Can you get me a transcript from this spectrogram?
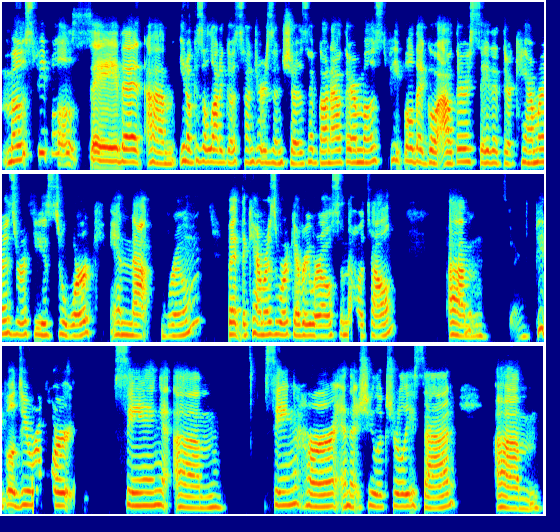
most people say that, um, you know, because a lot of ghost hunters and shows have gone out there. Most people that go out there say that their cameras refuse to work in that room, but the cameras work everywhere else in the hotel. Um, people do report seeing um seeing her and that she looks really sad um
